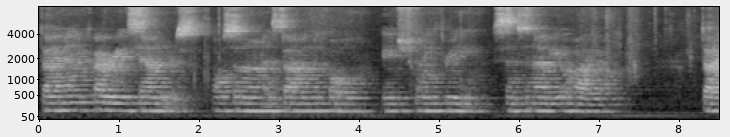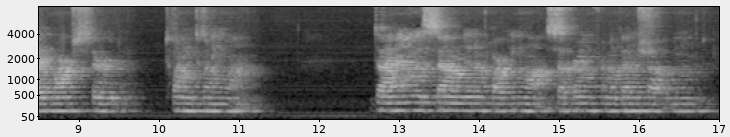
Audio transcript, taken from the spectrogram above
Diamond Kyrie Sanders, also known as Diamond Nicole, age 23, Cincinnati, Ohio, died March 3rd, 2021. Diamond was found in a parking lot suffering from a gunshot wound.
